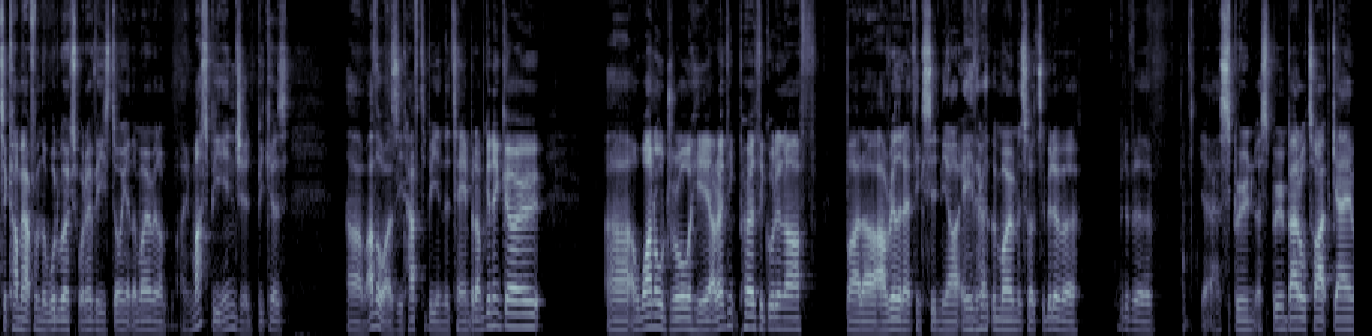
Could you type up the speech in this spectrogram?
to come out from the woodworks, whatever he's doing at the moment. I'm, he must be injured because um, otherwise he'd have to be in the team. But I'm going to go uh, a one-all draw here. I don't think Perth are good enough, but uh, I really don't think Sydney are either at the moment. So it's a bit of a bit of a yeah a spoon a spoon battle type game.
